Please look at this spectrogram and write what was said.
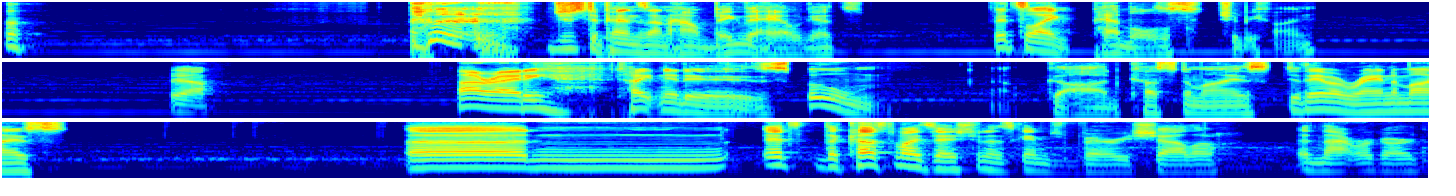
Just depends on how big the hail gets. If it's like pebbles, should be fine. yeah. Alrighty, Titan it is. Boom. God, customize. Do they have a randomize? Uh, it's the customization in this game's very shallow in that regard.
